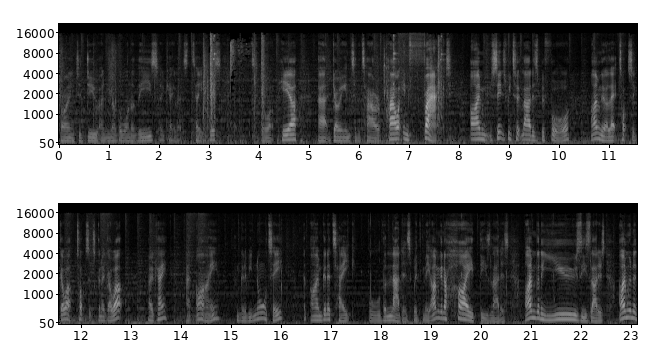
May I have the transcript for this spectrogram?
trying to do another one of these? Okay, let's take this. Let's go up here, uh, going into the Tower of Power. In fact, I'm since we took ladders before, I'm going to let Toxic go up. Toxic's going to go up, okay? And I am going to be naughty, and I'm going to take all the ladders with me. I'm going to hide these ladders. I'm going to use these ladders. I'm going to,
